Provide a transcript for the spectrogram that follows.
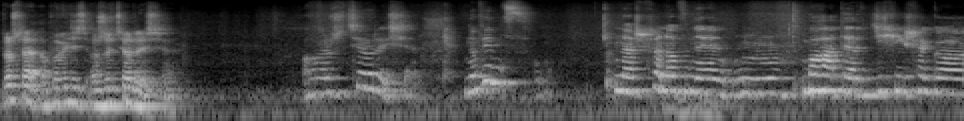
proszę opowiedzieć o życiorysie. O życiorysie. No więc nasz szanowny mm, bohater dzisiejszego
